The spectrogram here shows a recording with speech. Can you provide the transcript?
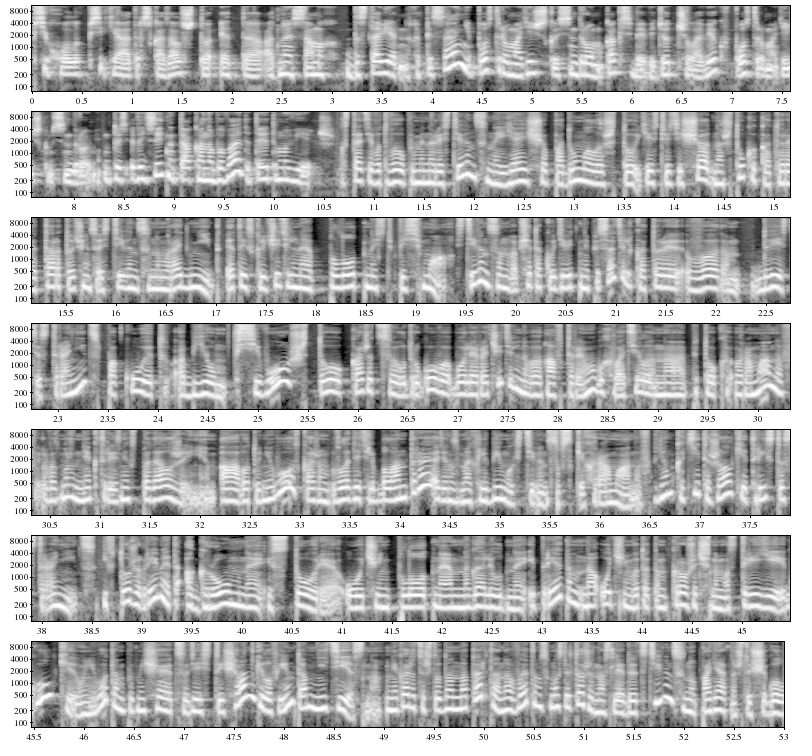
психолог, психиатр сказал, что это одно из самых достоверных описаний посттравматического синдрома, как себя ведет человек в посттравматическом синдроме. Ну, то есть это действительно так оно бывает, и ты этому веришь. Кстати, вот вы упомянули Стивенсона, и я еще подумала, что есть ведь еще одна штука, которая Тарт очень со Стивенсоном роднит. Это исключительная плотность письма. Стивенсон вообще такой удивительный писатель, который в там, 200 страниц пакует объем всего, что, кажется, у другого более рачительного автора ему бы хватило на пяток романов, и, возможно, некоторые из них с продолжением. А вот у него, скажем, «Владетель Балантре», один из моих любимых стивенсовских романов, в нем какие-то жалкие 300 страниц. И в то же время это огромная история, очень плотная, многолюдная. И при этом на очень вот этом крошечном острие иголки у него там помещается 10 тысяч ангелов, и им там не тесно. Мне кажется, что Донна Тарта, она в этом смысле тоже наследует Стивенсону. Понятно, что «Щегол»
